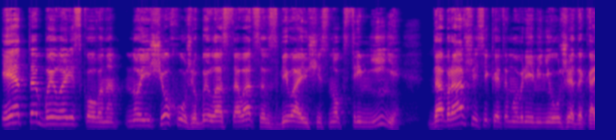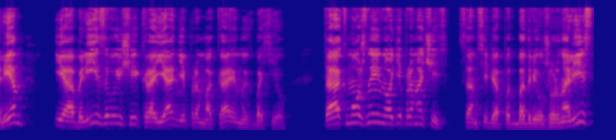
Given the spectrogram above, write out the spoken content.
Это было рискованно, но еще хуже было оставаться в сбивающей с ног стремнине, добравшейся к этому времени уже до колен и облизывающей края непромокаемых бахил. Так можно и ноги промочить, сам себя подбодрил журналист,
